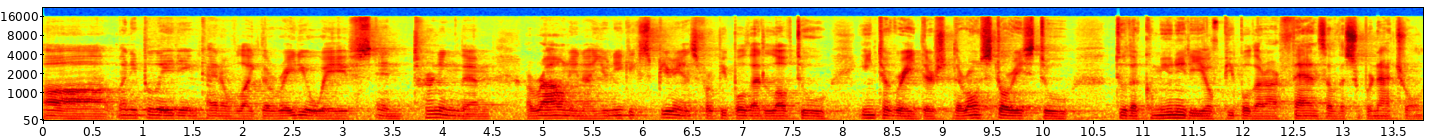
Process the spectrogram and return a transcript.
uh, manipulating kind of like the radio waves and turning them around in a unique experience for people that love to integrate their, their own stories to, to the community of people that are fans of the supernatural.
